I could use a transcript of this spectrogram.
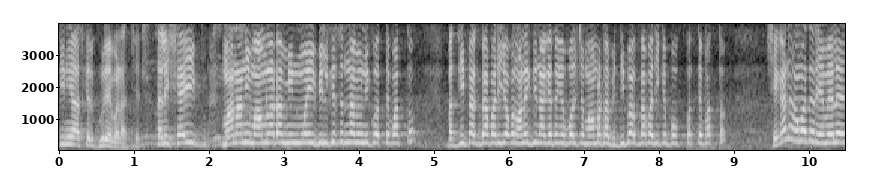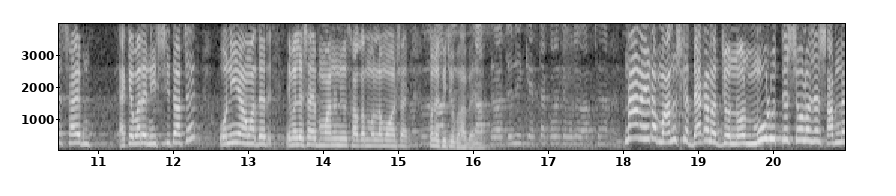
তিনি আজকের ঘুরে বেড়াচ্ছে। তাহলে সেই মানানি মামলাটা মিনময়ী বিলকিসের নামে উনি করতে পারতো? বা দীপক ব্যাপারী যখন অনেক দিন আগে থেকে বলছে, মামলাটা দীপক ব্যাপারীকে করতে পারতো? সেখানে আমাদের এমএলএ সাহেব একেবারে নিশ্চিত আছে ও নিয়ে আমাদের এমএলএ সাহেব মাননীয় শওকত মোল্লা মহাশয় কোনো কিছু ভাবে না। না না এটা মানুষকে দেখানোর জন্য। মূল উদ্দেশ্য হলো যে সামনে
